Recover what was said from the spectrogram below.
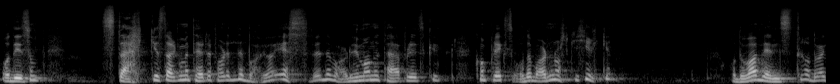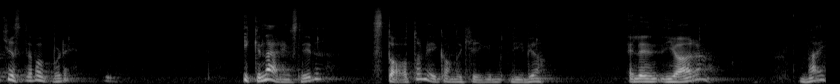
Og de som sterkest argumenterte for det, det var jo SV, det var det humanitærpolitiske kompleks, og det var Den norske kirken. Og det var Venstre, og det var Kristelig Folkeparti. Ikke næringslivet. Statoil vil ikke ha noe krig i Libya. Eller Yara. Nei,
